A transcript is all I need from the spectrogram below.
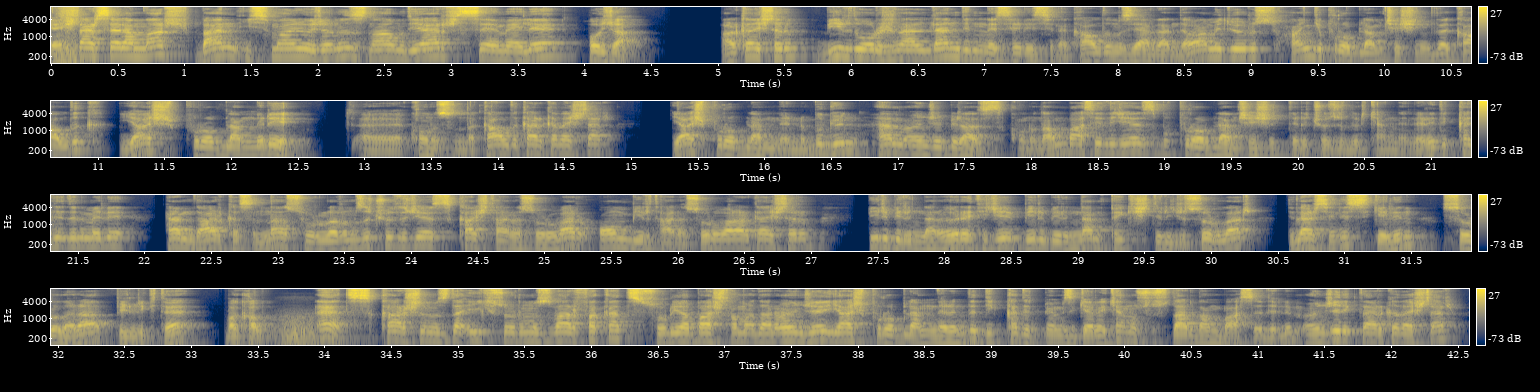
Gençler selamlar. Ben İsmail hocanız namı diğer SML Hoca. Arkadaşlarım bir de orijinalden dinle serisine kaldığımız yerden devam ediyoruz. Hangi problem çeşidinde kaldık? Yaş problemleri e, konusunda kaldık arkadaşlar. Yaş problemlerini bugün hem önce biraz konudan bahsedeceğiz. Bu problem çeşitleri çözülürken nelere dikkat edilmeli? Hem de arkasından sorularımızı çözeceğiz. Kaç tane soru var? 11 tane soru var arkadaşlarım. Birbirinden öğretici, birbirinden pekiştirici sorular. Dilerseniz gelin sorulara birlikte bakalım. Evet karşımızda ilk sorumuz var fakat soruya başlamadan önce yaş problemlerinde dikkat etmemiz gereken hususlardan bahsedelim. Öncelikle arkadaşlar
